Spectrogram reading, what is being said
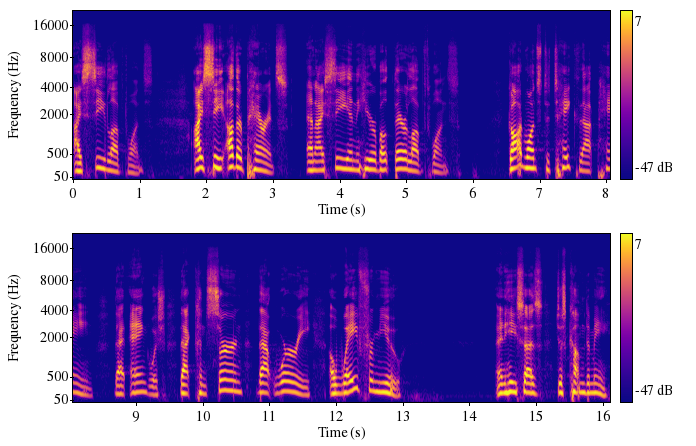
I see loved ones. I see other parents and I see and hear about their loved ones. God wants to take that pain, that anguish, that concern, that worry away from you. And He says, just come to me.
